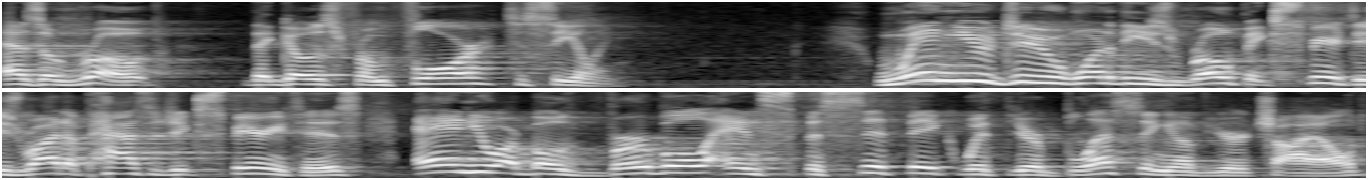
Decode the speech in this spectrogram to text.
as a rope that goes from floor to ceiling. When you do one of these rope experiences, rite of passage experiences, and you are both verbal and specific with your blessing of your child,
